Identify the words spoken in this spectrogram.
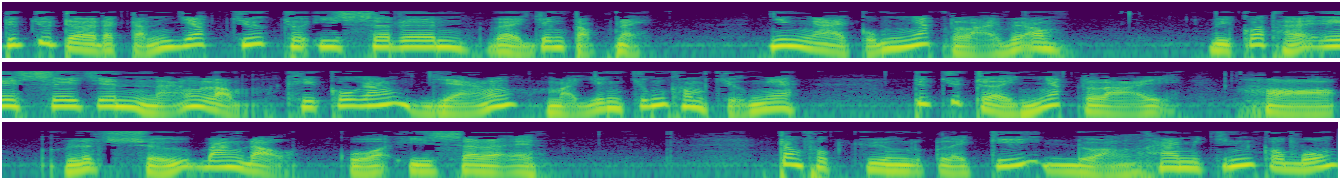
Đức Chúa Trời đã cảnh giác trước cho Israel về dân tộc này, nhưng Ngài cũng nhắc lại với ông – vì có thể EC trên nản lòng khi cố gắng giảng mà dân chúng không chịu nghe. Đức Chúa Trời nhắc lại họ lịch sử ban đầu của Israel. Trong phục truyền luật lệ ký đoạn 29 câu 4,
